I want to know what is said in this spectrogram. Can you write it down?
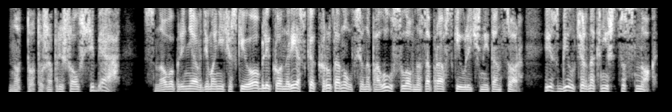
но тот уже пришел в себя — Снова приняв демонический облик, он резко крутанулся на полу, словно заправский уличный танцор, и сбил чернокнижца с ног,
